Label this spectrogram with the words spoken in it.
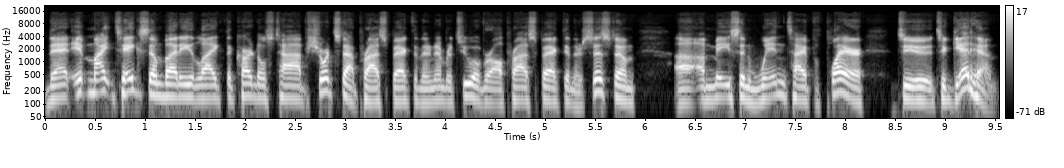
That it might take somebody like the Cardinals' top shortstop prospect and their number two overall prospect in their system, uh, a Masyn Winn type of player, to to get him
